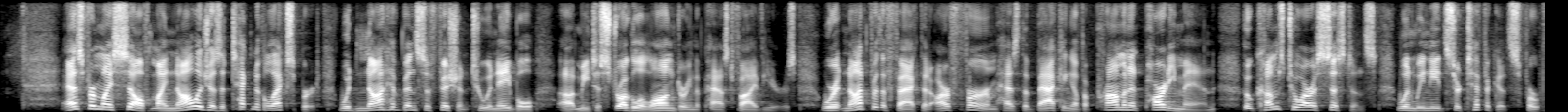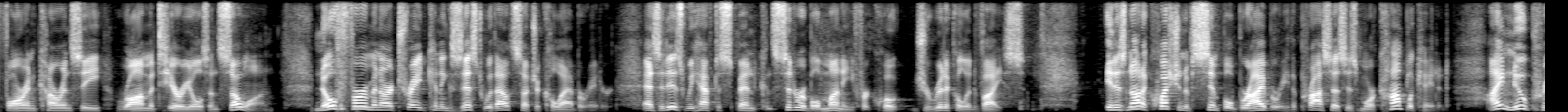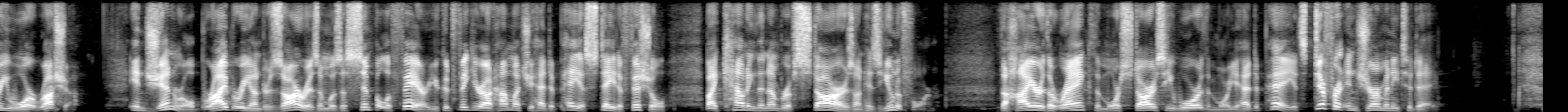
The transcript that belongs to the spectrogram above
As for myself, my knowledge as a technical expert would not have been sufficient to enable uh, me to struggle along during the past five years, were it not for the fact that our firm has the backing of a prominent party man who comes to our assistance when we need certificates for foreign currency, raw materials, and so on. No firm in our trade can exist without such a collaborator. As it is, we have to spend considerable money for, quote, juridical advice. It is not a question of simple bribery. The process is more complicated. I knew pre-war Russia. In general, bribery under Tsarism was a simple affair. You could figure out how much you had to pay a state official by counting the number of stars on his uniform. The higher the rank, the more stars he wore, the more you had to pay. It's different in Germany today.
